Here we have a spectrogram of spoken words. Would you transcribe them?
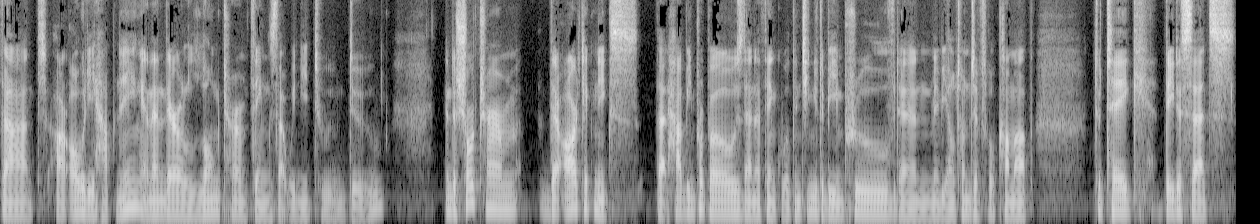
that are already happening, and then there are long-term things that we need to do. In the short term, there are techniques that have been proposed and I think will continue to be improved and maybe alternatives will come up to take data sets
